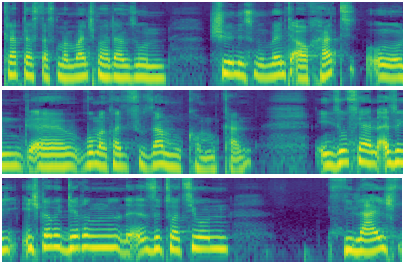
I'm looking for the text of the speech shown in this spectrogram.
klappt das, dass man manchmal dann so ein schönes Moment auch hat und äh, wo man quasi zusammenkommen kann. Insofern, also ich, ich glaube, deren äh, Situation, vielleicht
